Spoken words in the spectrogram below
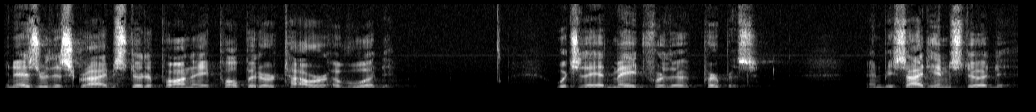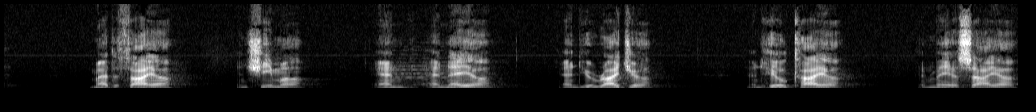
And Ezra the scribe stood upon a pulpit or tower of wood, which they had made for the purpose. And beside him stood Mattithiah and Shema and Anaiah and Urijah and Hilkiah and Maaseiah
